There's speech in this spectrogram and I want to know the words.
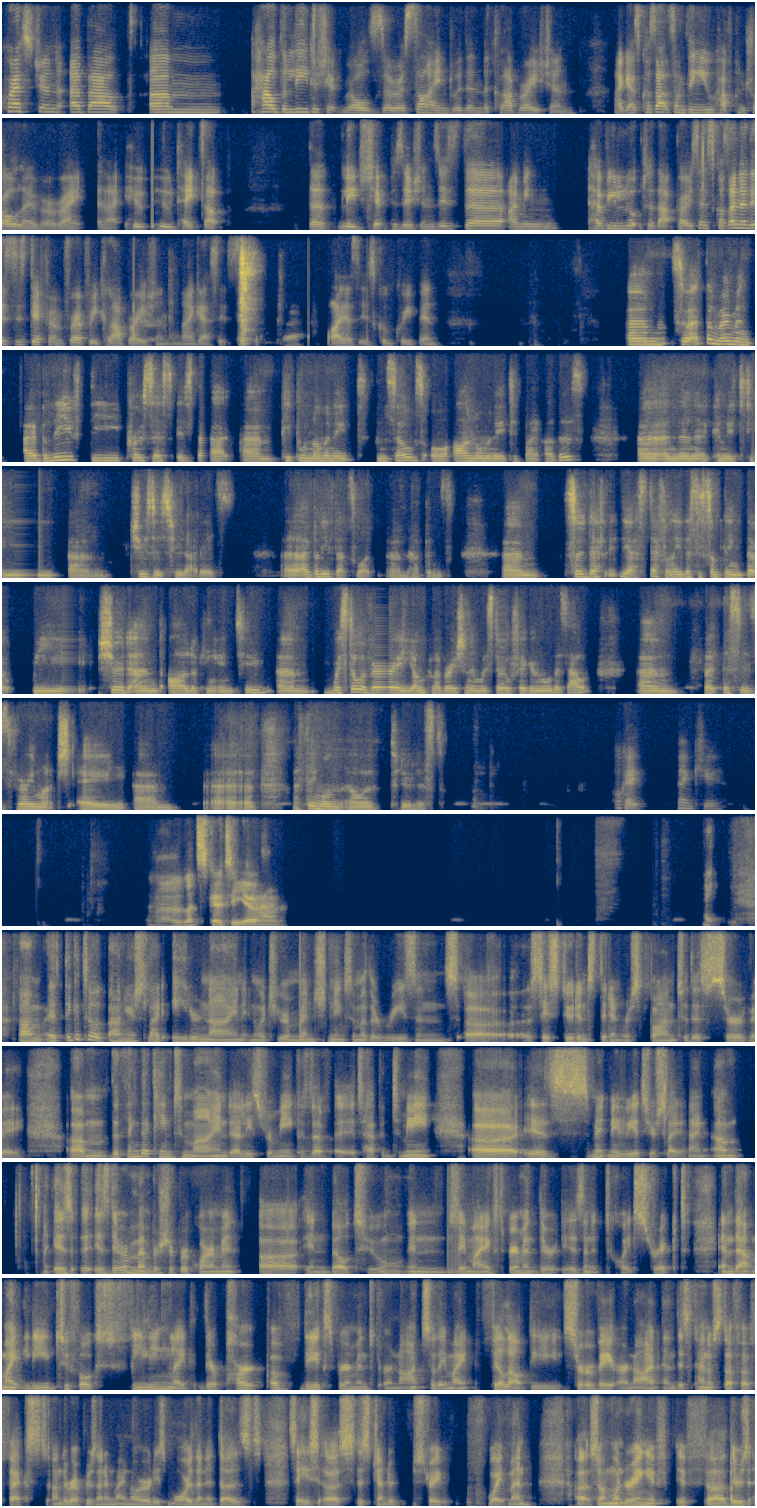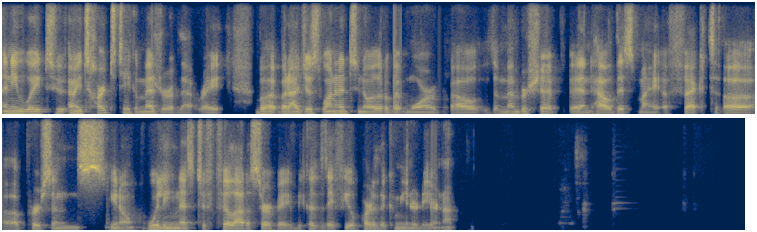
question about um, how the leadership roles are assigned within the collaboration. I guess because that's something you have control over, right? Like who who takes up the leadership positions? Is the I mean, have you looked at that process? Because I know this is different for every collaboration, and I guess it's biases could creep in. Um, so at the moment, I believe the process is that um, people nominate themselves or are nominated by others, uh, and then a committee um, chooses who that is. Uh, I believe that's what um, happens. Um, so def yes, definitely this is something that we should and are looking into. Um, we're still a very young collaboration and we're still figuring all this out. Um, but this is very much a, um, a, a- a thing on our to-do list. Okay, thank you. Uh, let's go to Johan. Um, I think it's on your slide eight or nine in which you were mentioning some of the reasons, uh, say students didn't respond to this survey. Um, the thing that came to mind, at least for me, because it's happened to me, uh, is maybe it's your slide nine. Um, is is there a membership requirement uh, in Belle II? In say my experiment, there is, and it's quite strict. And that might lead to folks feeling like they're part of the experiment or not. So they might fill out the survey or not. And this kind of stuff affects underrepresented minorities more than it does, say, uh, cisgender straight white men. Uh, so I'm wondering if if uh, there's any way to, I mean, it's hard to take a measure of that, right? But but I just wanted to know a little bit more about the membership and how this might affect uh, a person's, you know, willingness to fill out a survey because they feel part of the community or not.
